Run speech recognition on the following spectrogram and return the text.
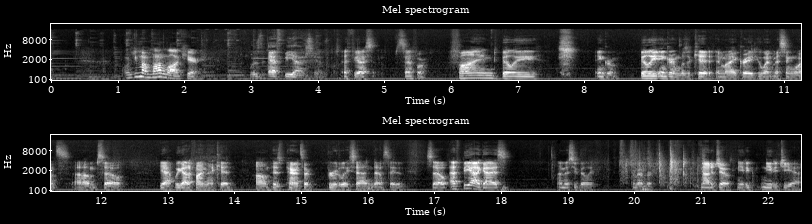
I'm gonna do my monologue here. What does FBI stand for? FBI stand for? Find Billy Ingram. Billy Ingram was a kid in my grade who went missing once. Um, so, yeah, we gotta find that kid. Um, his parents are brutally sad and devastated. So, FBI, guys. I miss you, Billy. Remember, not a joke. Need a, need a GF.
